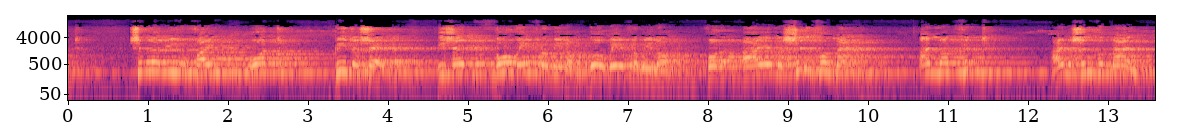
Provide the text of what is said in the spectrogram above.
it. Similarly, you find what Peter said. He said, Go away from me, Lord. Go away from me, Lord. For I am a sinful man. I'm not fit. I'm a sinful man.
